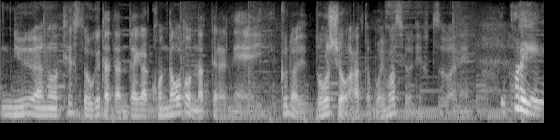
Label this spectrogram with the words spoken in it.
入あのテストを受けた団体がこんなことになったらね、行くのでどうしようかなと思いますよね、普通はね。やっぱり、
